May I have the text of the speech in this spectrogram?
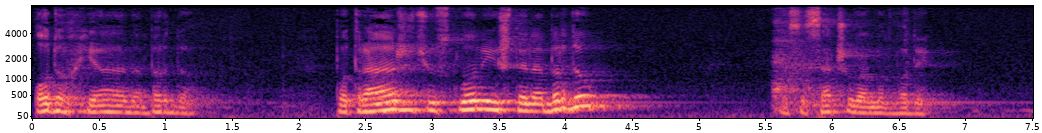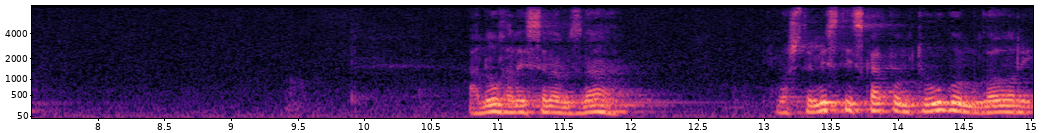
Odoh ja na brdo, potražit ću sklonište na brdo, da se sačuvam od vode. A Nuh ali se nam zna. I možete misliti s kakvom tugom govori.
